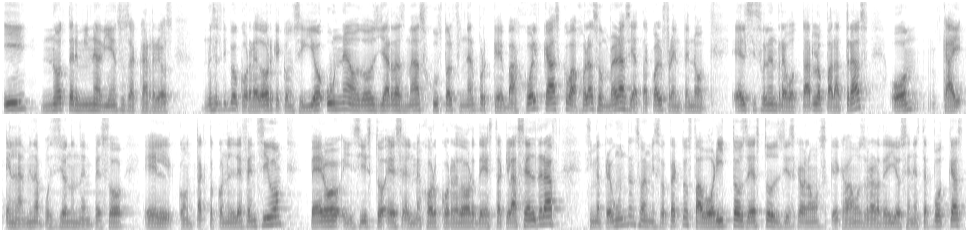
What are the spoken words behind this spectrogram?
y no termina bien sus acarreos. No es el tipo de corredor que consiguió una o dos yardas más justo al final porque bajó el casco, bajó las sombreras y atacó al frente. No, él sí suelen rebotarlo para atrás o cae en la misma posición donde empezó el contacto con el defensivo. Pero, insisto, es el mejor corredor de esta clase del draft. Si me preguntan sobre mis aspectos favoritos de estos 10 que, hablamos, que acabamos de hablar de ellos en este podcast,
